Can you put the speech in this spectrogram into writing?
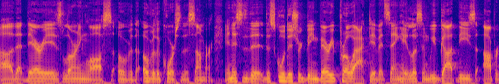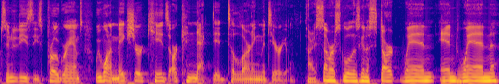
uh, that there is learning loss over the over the course of the summer. And this is the the school district being very proactive at saying, hey, listen, we've got these opportunities, these programs. We want to make sure kids are connected to learning material. All right, summer school is going to start when, and when.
